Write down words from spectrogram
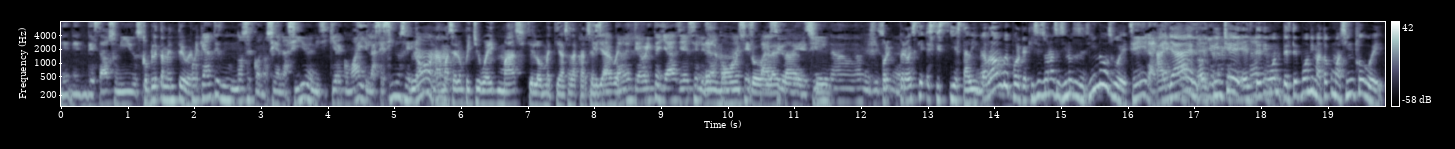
en- en- de Estados Unidos. Completamente, güey. Porque antes no se conocían así, ni siquiera como, ay, el asesino serial. No, nada más era un pinche güey más que lo metías a la cárcel ya, güey. Exactamente, ahorita ya, ya se le El da como ese monstruo, la espacio de, sí. sí, no, mames, es una- pero es que, es que, y está bien No. cabrón, güey, porque aquí sí son asesinos asesinos, güey. Sí, la Allá el, el pinche, el Teddy. Bond- el Ted Bundy mató como a cinco, güey.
